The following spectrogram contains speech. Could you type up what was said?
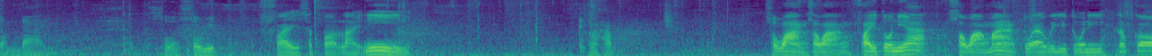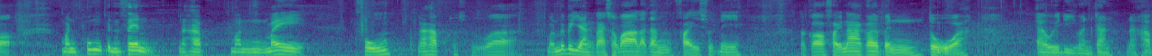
จำได้ ส่วนสวิตช์ไฟสปอตไลท์นี่ นะครับ สว่างสว่างไฟตัวเนี้ย สว่างมากตัว LED ตัวนี้ แล้วก็มันพุ่งเป็นเส้นนะครับ มันไม่ฟุ้งนะครับถือว่ามันไม่ไปยางตาชาวบ้านแล้วกันไฟชุดนี้ แล้วก็ไฟหน้าก็เป็นตัว LED เหมือนกันนะครับ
